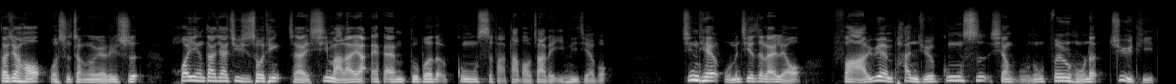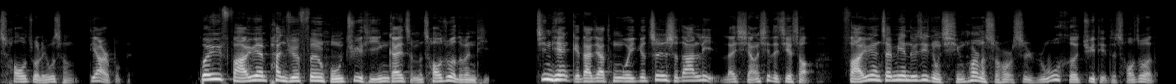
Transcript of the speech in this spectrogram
大家好，我是张根源律师，欢迎大家继续收听在喜马拉雅 FM 独播的《公司法大爆炸》的音频节目。今天我们接着来聊法院判决公司向股东分红的具体操作流程第二部分。关于法院判决分红具体应该怎么操作的问题，今天给大家通过一个真实的案例来详细的介绍法院在面对这种情况的时候是如何具体的操作的。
